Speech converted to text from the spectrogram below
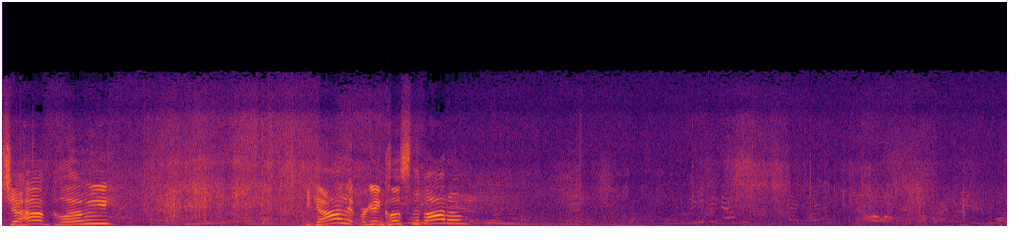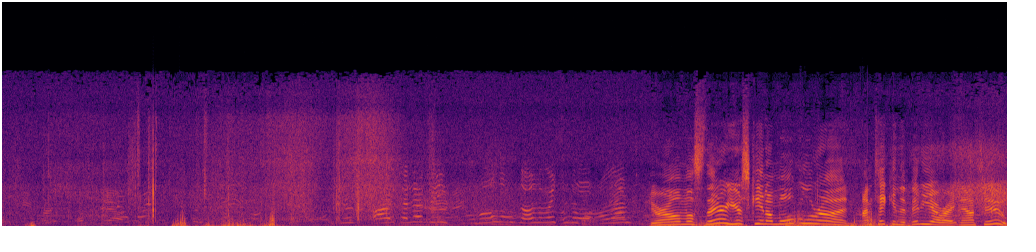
Good job, Chloe. You got it. We're getting close to the bottom. You're almost there. You're skiing a mogul run. I'm taking the video right now too.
